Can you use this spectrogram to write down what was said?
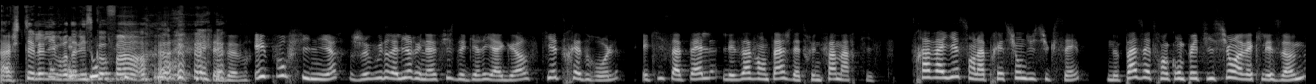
Achetez le livre d'Alice Coffin Et pour finir, je voudrais lire une affiche de Guerilla Girls qui est très drôle et qui s'appelle Les avantages d'être une femme artiste. Travailler sans la pression du succès, ne pas être en compétition avec les hommes,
